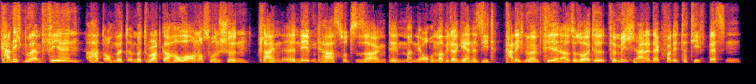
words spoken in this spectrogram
kann ich nur empfehlen. Hat auch mit, mit Rod Rutger Hauer auch noch so einen schönen kleinen äh, Nebencast sozusagen, den man ja auch immer wieder gerne sieht. Kann ich nur empfehlen. Also Leute, für mich einer der qualitativ besten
